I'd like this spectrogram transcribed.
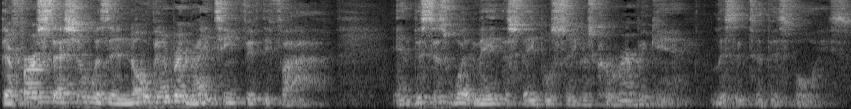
Their first session was in November 1955. And this is what made the Staple Singers' career begin. Listen to this voice.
